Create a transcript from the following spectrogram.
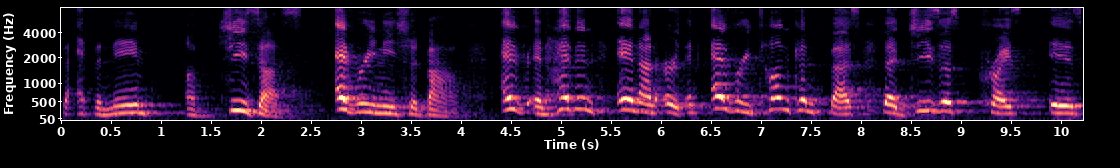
That at the name of Jesus, every knee should bow, every, in heaven and on earth, and every tongue confess that Jesus Christ is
